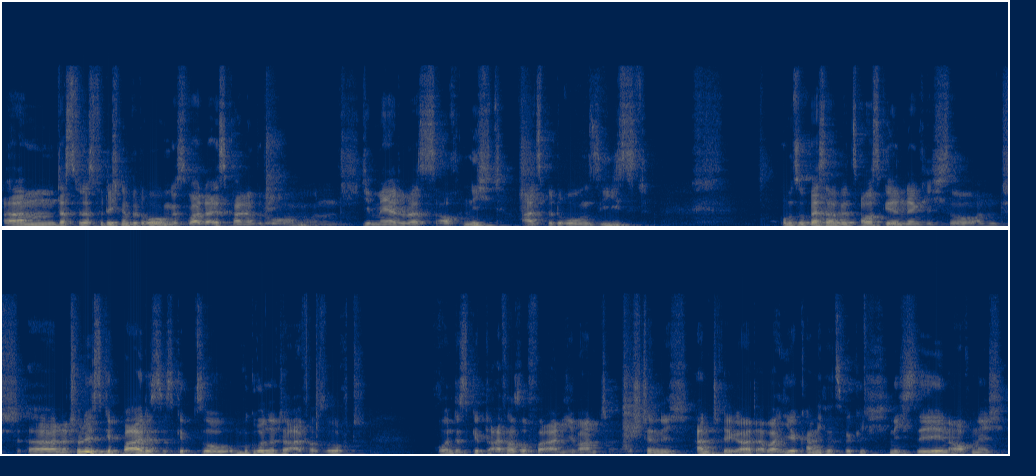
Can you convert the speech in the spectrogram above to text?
ähm, dass du das für dich eine Bedrohung ist, weil da ist keine Bedrohung und je mehr du das auch nicht als Bedrohung siehst, umso besser wird es ausgehen, denke ich so. Und äh, natürlich, es gibt beides. Es gibt so unbegründete Eifersucht und es gibt Eifersucht, weil einen jemand ständig anträgert. Aber hier kann ich jetzt wirklich nicht sehen, auch nicht,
